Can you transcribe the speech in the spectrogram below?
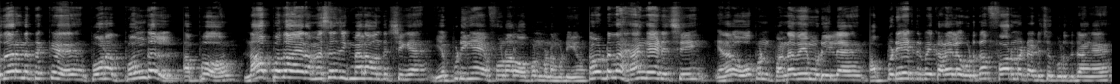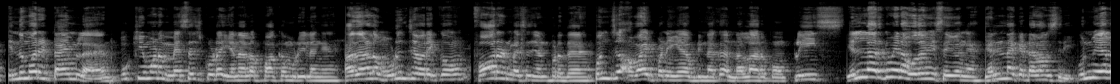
உதாரணத்துக்கு போன பொங்கல் அப்போ நாற்பதாயிரம் மெசேஜுக்கு மேல வந்துருச்சுங்க. எப்படிங்க என் போனால ஓபன் பண்ண முடியும்? டோட்டலா ஹேங் ஆயிடுச்சு. என்னால ஓபன் பண்ணவே முடியல. அப்படியே எடுத்து போய் கடையில கொடுத்தா ஃபார்மேட் அடிச்சு கொடுத்துட்டாங்க. இந்த மாதிரி டைம்ல முக்கியமான மெசேஜ் கூட என்னால பார்க்க முடியலங்க. அதனால முடிஞ்ச வரைக்கும் ஃபார்வர்ட் மெசேஜ் அனுப்புறத கொஞ்சம் அவாய்ட் பண்ணீங்க அப்படின்னாக்கா நல்லா இருக்கும். ப்ளீஸ் எல்லாருக்குமே நான் உதவி செய்வேங்க. என்ன கேட்டாலும் சரி. உண்மையால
